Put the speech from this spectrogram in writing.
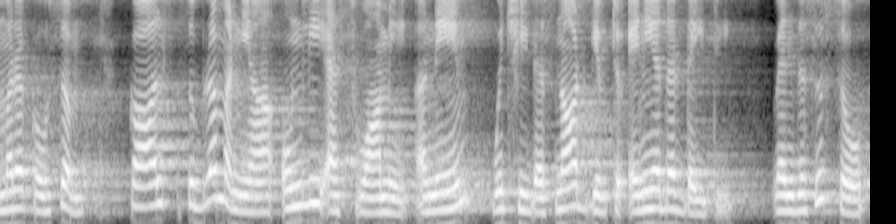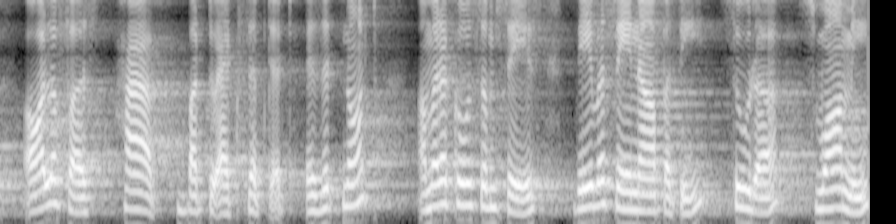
Amarakosam calls Subramanya only as Swami, a name which he does not give to any other deity. When this is so, all of us have but to accept it, is it not? Amarakosam says Devasenapati, Sura, Swami,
